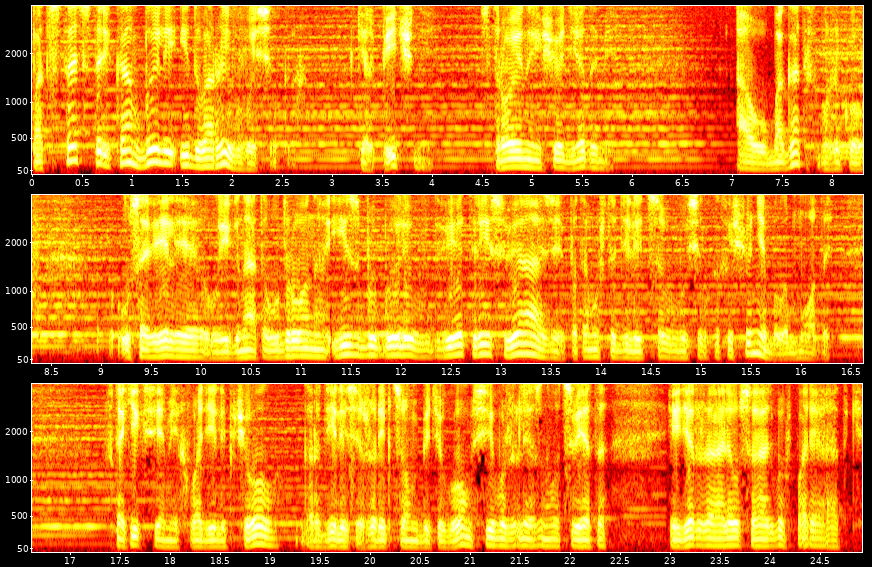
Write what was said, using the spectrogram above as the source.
Под стать старикам были и дворы в выселках, кирпичные, строенные еще дедами. А у богатых мужиков, у Савелия, у Игната, у Дрона избы были в две-три связи, потому что делиться в выселках еще не было моды. В таких семьях водили пчел, гордились жеребцом-битюгом сиво-железного цвета и держали усадьбы в порядке.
